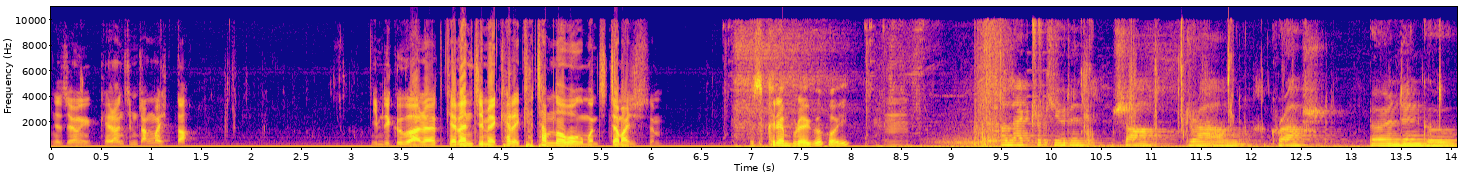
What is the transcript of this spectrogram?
이제 재영이 계란찜 짱 맛있다 님들 그거 알아요? 계란찜에 캐, 케찹 넣어 먹으면 진짜 맛있음 스크램블 에그 거의? Electrocuted, shot, drowned, crushed, burned in goo.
